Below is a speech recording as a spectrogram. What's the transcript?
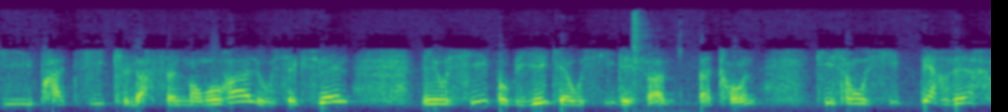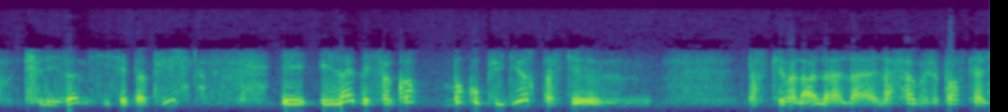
qui pratiquent le harcèlement moral ou sexuel, mais aussi, pas oublier qu'il y a aussi des femmes, patronnes, qui sont aussi pervers que les hommes, si c'est pas plus. Et, là, ben, c'est encore beaucoup plus dur parce que, parce que voilà, la, femme, je pense qu'elle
